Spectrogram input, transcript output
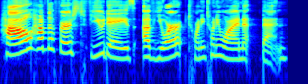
how have the first few days of your 2021 been?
